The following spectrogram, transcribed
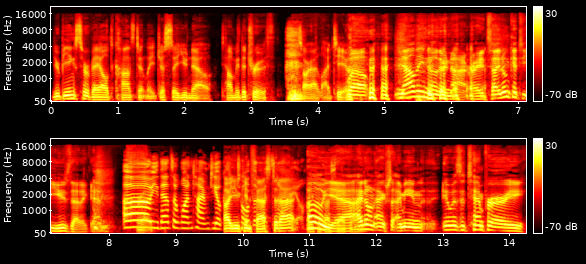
You're being surveilled constantly, just so you know. Tell me the truth. Sorry, I lied to you. Well, now they know they're not, right? So I don't get to use that again. oh that's a one-time deal. Oh, you told them confessed to that? real. Oh confessed that yeah, I don't actually. I mean, it was a temporary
